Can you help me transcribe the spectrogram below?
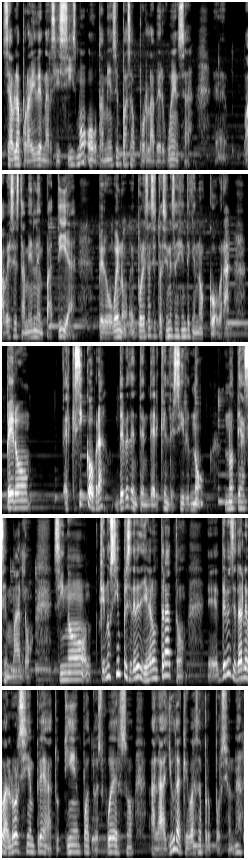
Se habla por ahí de narcisismo o también se pasa por la vergüenza. Eh, a veces también la empatía. Pero bueno, eh, por esas situaciones hay gente que no cobra. Pero el que sí cobra debe de entender que el decir no no te hace malo, sino que no siempre se debe de llegar a un trato. Eh, debes de darle valor siempre a tu tiempo, a tu esfuerzo, a la ayuda que vas a proporcionar.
